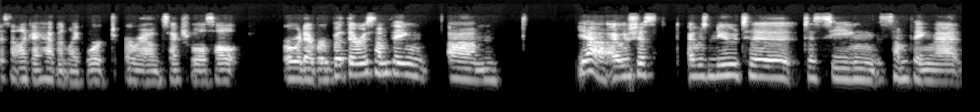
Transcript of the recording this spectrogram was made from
it's not like I haven't like worked around sexual assault or whatever, but there was something um yeah, I was just I was new to to seeing something that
